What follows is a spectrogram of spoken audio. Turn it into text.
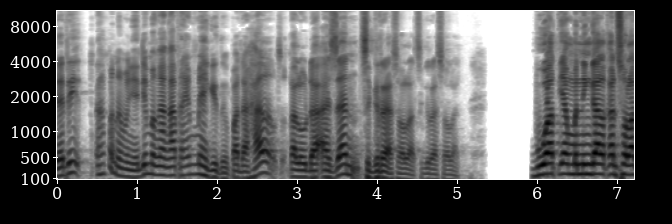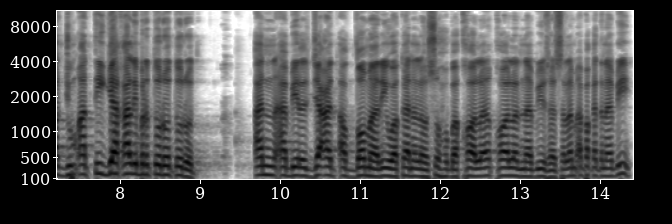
Jadi apa namanya? Dia menganggap remeh gitu. Padahal kalau udah azan segera sholat, segera sholat. Buat yang meninggalkan sholat Jumat tiga kali berturut-turut. An Abil Ja'ad Ad-Dhamari wa kana lahu suhbah qala qala Nabi SAW apa kata Nabi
